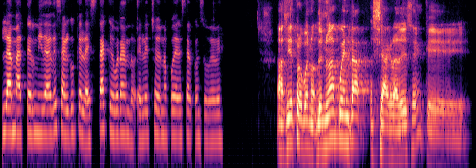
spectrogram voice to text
la maternidad es algo que la está quebrando, el hecho de no poder estar con su bebé. Así es, pero bueno, de nueva cuenta se agradece que,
